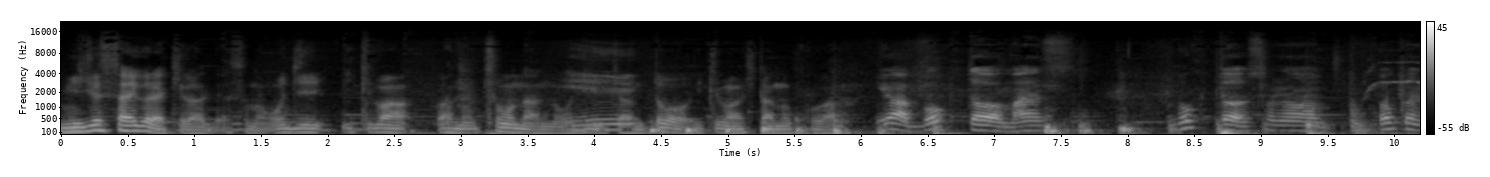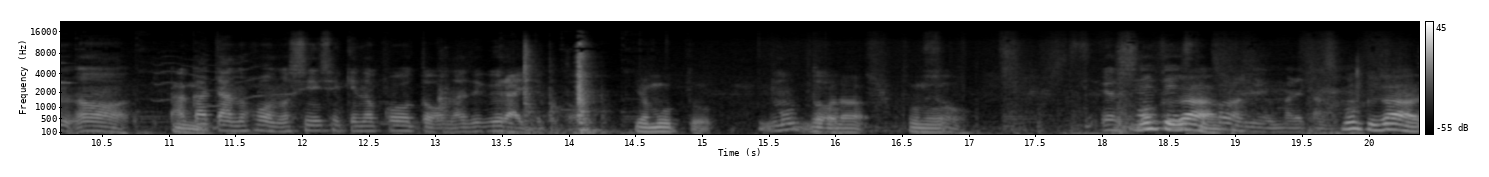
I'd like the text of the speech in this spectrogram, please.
20歳ぐらい違うんだよ。そのおじ一番あの長男のおじいちゃんと一番下の子が、要は僕とま僕とその僕の赤ちゃんの方の親戚の子と同じぐらいってこと、いやもっと。もっと？だからそのいや成人した頃に生まれたの僕が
